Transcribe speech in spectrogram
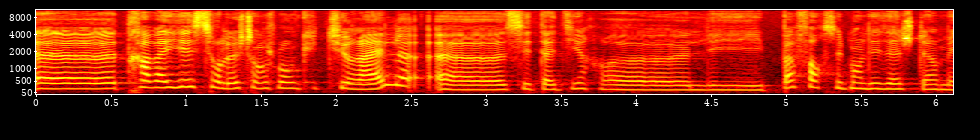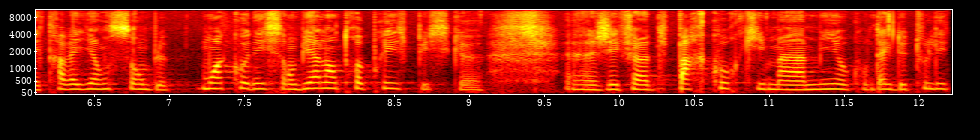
Euh, travailler sur le changement culturel, euh, c'est-à-dire euh, pas forcément les acheteurs, mais travailler ensemble. Moi, connaissant bien l'entreprise, puisque j'ai fait un parcours qui m'a mis au contact de tous les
